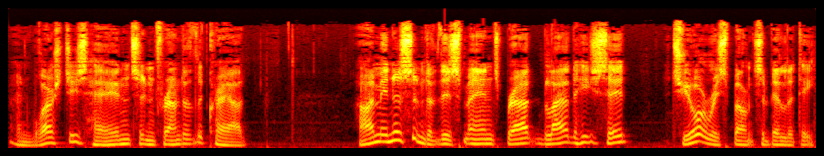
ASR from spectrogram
and washed his hands in front of the crowd. I'm innocent of this man's blood, he said. It's your responsibility.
